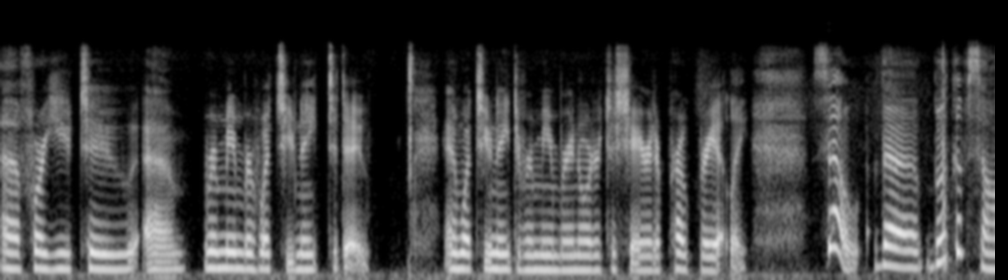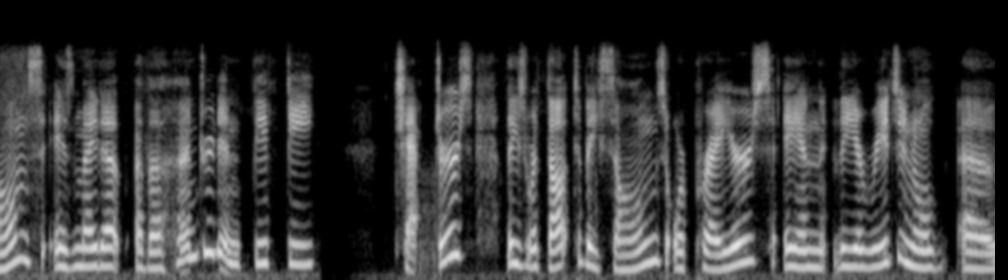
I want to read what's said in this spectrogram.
uh, for you to um, remember what you need to do and what you need to remember in order to share it appropriately. So, the book of Psalms is made up of 150 chapters. These were thought to be songs or prayers. In the original uh,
